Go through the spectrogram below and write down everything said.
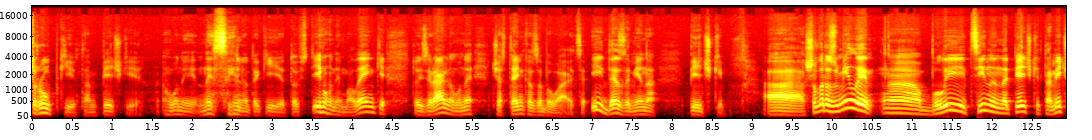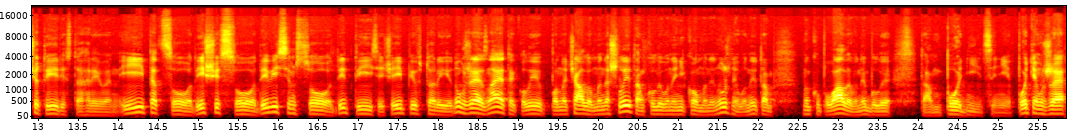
трубки там печки вони не сильно такі товсті, вони маленькі, тобто реально вони частенько забиваються. І йде заміна печки. Щоб ви розуміли, були ціни на печки там і 400 гривень, і 500, і 600, і 800, і 1000, і півтори. Ну, вже знаєте, коли поначалу ми знайшли, там, коли вони нікому не нужні, вони там ми купували, вони були там по одній ціні. Потім, вже,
